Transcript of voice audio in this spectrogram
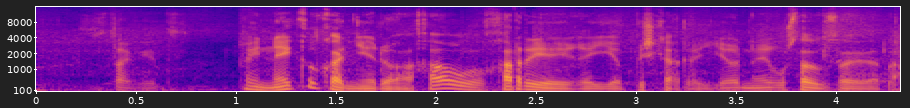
ez dakit. Bai, nahiko kaineroa, jau, jarri gehiago, pixka gehiago, nahi gustatu zaidala.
